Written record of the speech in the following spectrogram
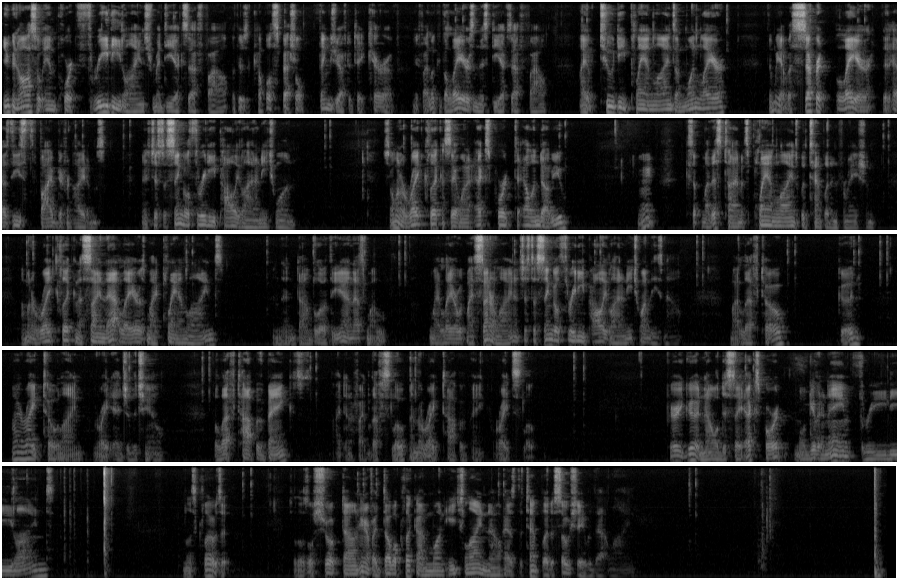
You can also import 3D lines from a DXF file, but there's a couple of special things you have to take care of. If I look at the layers in this DXF file, I have 2D plan lines on one layer. Then we have a separate layer that has these five different items. And it's just a single 3D polyline on each one. So I'm going to right click and say I want to export to LNW. All right. Except by this time it's plan lines with template information. I'm going to right click and assign that layer as my plan lines. And then down below at the end, that's my, my layer with my center line. It's just a single 3D polyline on each one of these now. My left toe, good. My right toe line, right edge of the channel. The left top of bank, identified left slope, and the right top of bank, right slope. Very good. Now we'll just say export. We'll give it a name, 3D lines. Let's close it. So those will show up down here. If I double click on one, each line now has the template associated with that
